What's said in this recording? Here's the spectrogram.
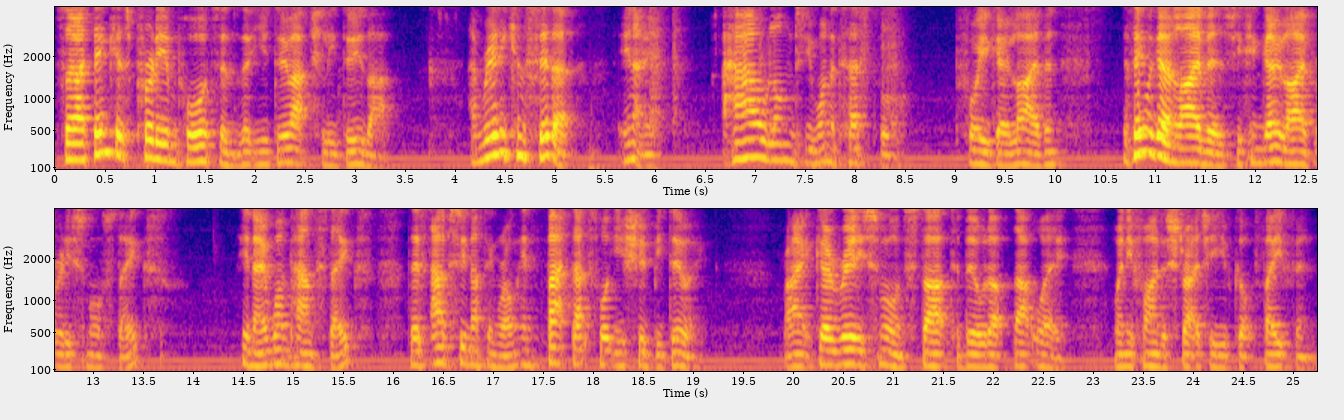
So I think it's pretty important that you do actually do that and really consider, you know, how long do you want to test for before you go live? And the thing with going live is you can go live really small stakes, you know, one pound stakes. There's absolutely nothing wrong. In fact, that's what you should be doing, right? Go really small and start to build up that way when you find a strategy you've got faith in.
